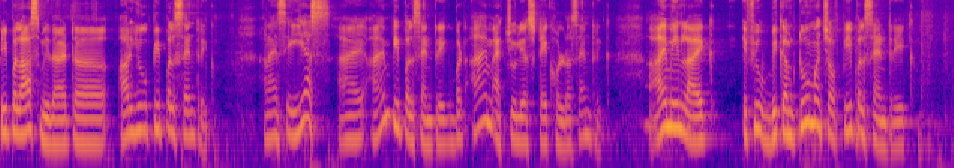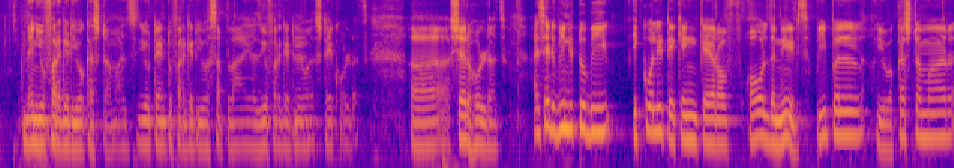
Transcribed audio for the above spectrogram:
people ask me that uh, are you people centric and i say yes i i am people centric but i am actually a stakeholder centric i mean like if you become too much of people centric then you forget your customers you tend to forget your suppliers you forget your stakeholders uh, shareholders. I said we need to be equally taking care of all the needs. People your customer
